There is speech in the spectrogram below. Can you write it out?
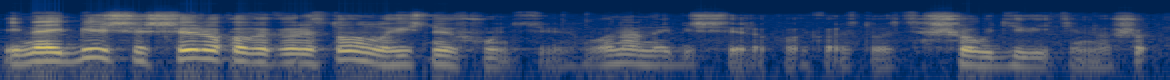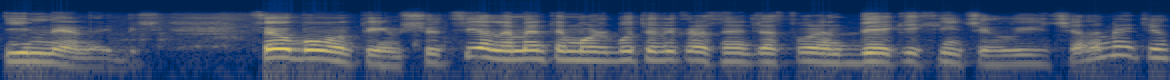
І найбільш широко використовуємо логічною функцією. Вона найбільш широко використовується, що удивительно, що і не найбільше. Це обумовлено тим, що ці елементи можуть бути використані для створення деяких інших логічних елементів,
